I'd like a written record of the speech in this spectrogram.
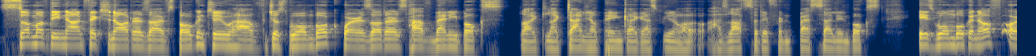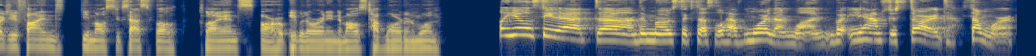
Some of the nonfiction authors I've spoken to have just one book, whereas others have many books. Like like Daniel Pink, I guess you know has lots of different best-selling books. Is one book enough, or do you find the most successful clients or people who are earning the most have more than one? Well, you'll see that uh, the most successful have more than one, but you have to start somewhere.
